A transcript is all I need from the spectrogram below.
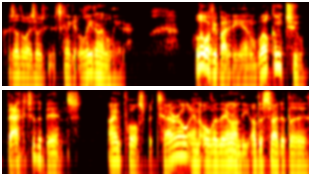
because otherwise it's going to get later and later. Hello, everybody, and welcome to Back to the Bins. I'm Paul Spataro, and over there on the other side of the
